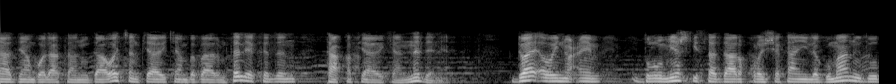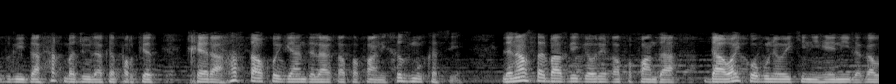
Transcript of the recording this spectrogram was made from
ناردیان بۆ لاتان و داوای چەند پیاوێکیان بە بارمتە لێکردن تاقە پیاوێکیان نەدەنێ دوای ئەوەی نوعەیم دڵ و مێشکی سەردارە قوڕەیشەکانی لە گومان و دوو دڵی دەرحەق بە جوولەکە پڕ کرد، خێرا هەستا و خۆی گەیاندە لای غەتەفانی خزم و کەسی. لە ناو سەربازگەی گەورەی غەتەفاندا داوای کۆبوونەوەیەکی نهێنی لەگەڵ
